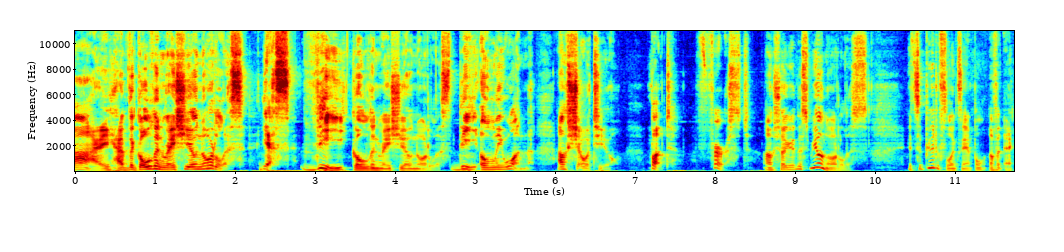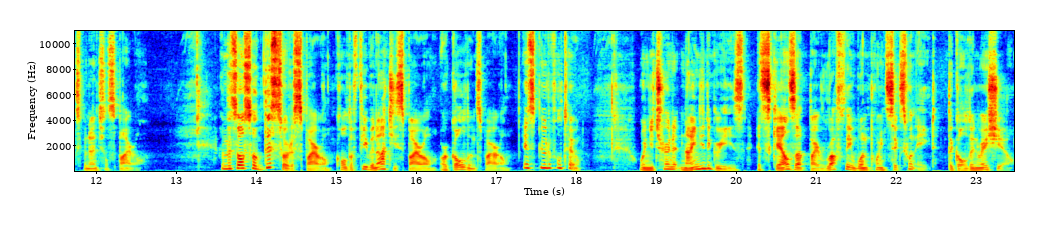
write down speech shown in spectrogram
I have the golden ratio Nautilus. Yes, the golden ratio Nautilus. The only one. I'll show it to you. But first, I'll show you this real Nautilus. It's a beautiful example of an exponential spiral. And there's also this sort of spiral called a Fibonacci spiral or golden spiral. It's beautiful too. When you turn it 90 degrees, it scales up by roughly 1.618, the golden ratio.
